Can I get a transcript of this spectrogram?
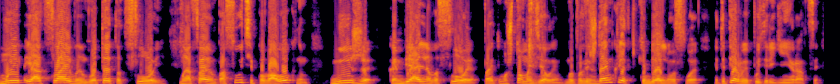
мы и отслаиваем вот этот слой. Мы отслаиваем, по сути, по волокнам ниже комбиального слоя. Поэтому что мы делаем? Мы повреждаем клетки комбиального слоя. Это первый путь регенерации.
